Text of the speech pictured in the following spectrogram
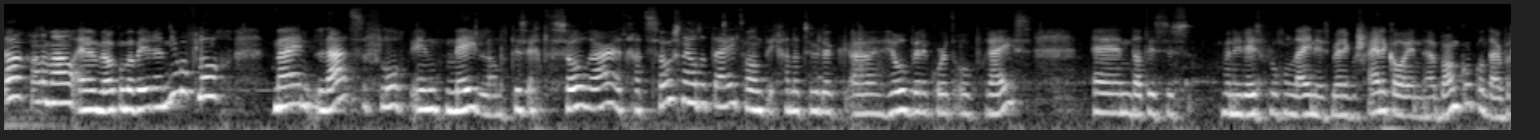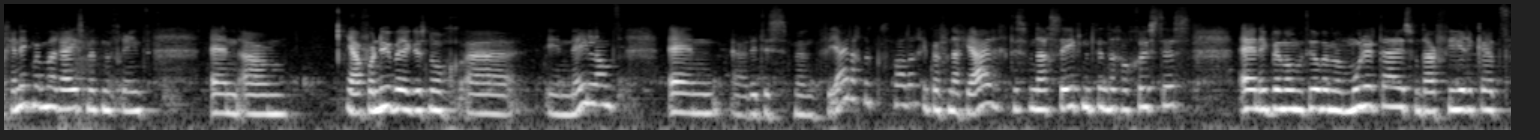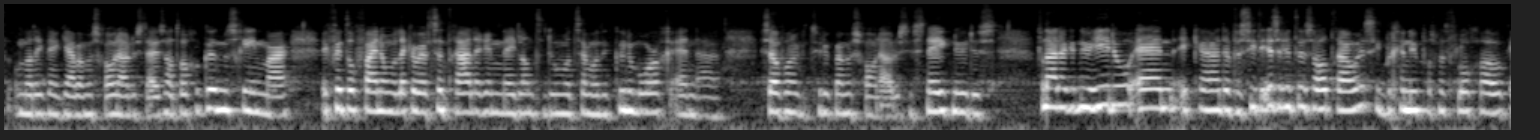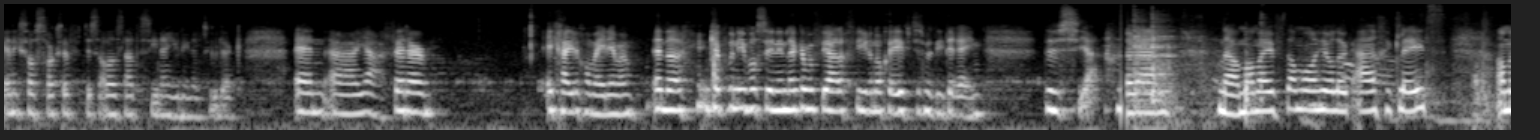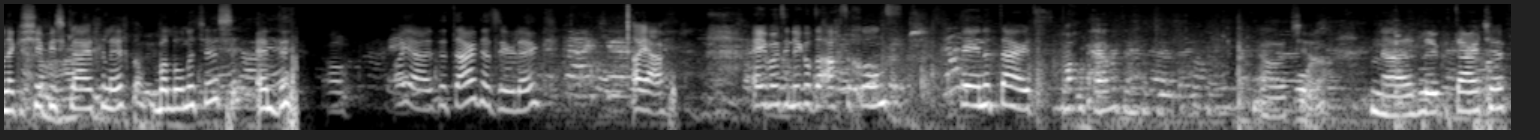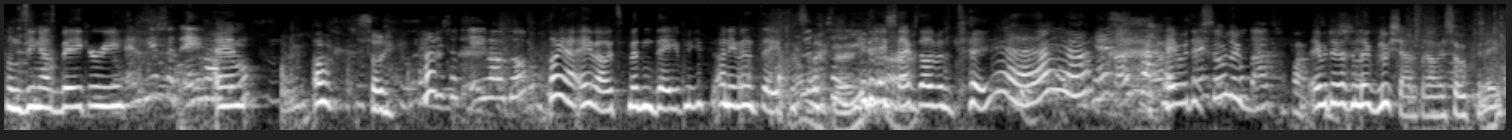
Dag allemaal en welkom bij weer een nieuwe vlog. Mijn laatste vlog in Nederland. Het is echt zo raar. Het gaat zo snel de tijd. Want ik ga natuurlijk uh, heel binnenkort op reis. En dat is dus, wanneer deze vlog online is, ben ik waarschijnlijk al in uh, Bangkok. Want daar begin ik met mijn reis met mijn vriend. En um, ja, voor nu ben ik dus nog uh, in Nederland. En uh, dit is mijn verjaardag toevallig. Ik ben vandaag jarig. Het is vandaag 27 augustus. En ik ben momenteel bij mijn moeder thuis. Want daar vier ik het. Omdat ik denk, ja, bij mijn schoonouders thuis had het wel gekund misschien. Maar ik vind het toch fijn om het lekker weer centraler in Nederland te doen. Want zij woont in Culemborg. En uh, zelf woon ik natuurlijk bij mijn schoonouders in Sneek nu. Dus vandaar dat ik het nu hier doe. En ik, uh, de visite is er intussen al trouwens. Ik begin nu pas met vloggen ook. En ik zal straks eventjes alles laten zien aan jullie natuurlijk. En ja, verder ik ga jullie gewoon meenemen. En uh, ik heb er in ieder geval zin in. Lekker mijn verjaardag vieren nog eventjes met iedereen. Dus ja. Nou, mama heeft het allemaal heel leuk aangekleed. Allemaal lekker chippies klaargelegd. Ballonnetjes. En dit... Oh. oh ja, de taart natuurlijk. Oh ja. Ewout en ik op de achtergrond. Hé, hey, en de taart. Mag op kamertemperatuur even. Oh, chill. Nou, het leuke taartje van Zina's Bakery. En hier staat Ewout En... Oh, sorry. Staat Ewout op. Oh ja, Ewout. Met een D of niet? Oh nee, met een T. Goed zo. Iedereen schrijft altijd met een T. Ja, ja. Ewout heeft zo'n leuk... Ewout heeft een leuk blouseje aan trouwens ook, vind ik.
